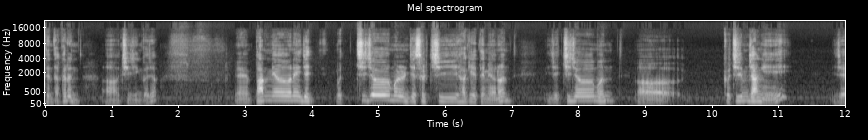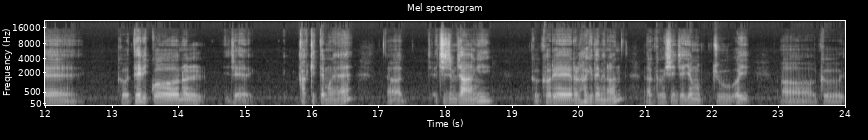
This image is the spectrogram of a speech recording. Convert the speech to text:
된다 그런 어, 취지인 거죠. 예, 반면에 이제 뭐 지점을 이제 설치하게 되면은 이제 지점은 어그 지점장이 이제 그 대리권을 이제 갖기 때문에 어 지점장이 그 거래를 하게 되면은 어, 그것이 이제 영업주의 어 그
